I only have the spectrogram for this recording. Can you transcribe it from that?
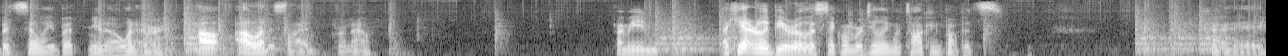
Bit silly, but you know, whatever. I'll I'll let it slide for now. I mean, I can't really be realistic when we're dealing with talking puppets. Okay.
